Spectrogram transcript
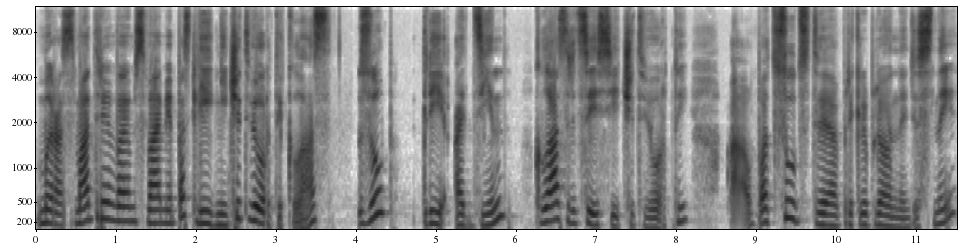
Мы рассматриваем с вами последний, четвертый класс. Зуб 3.1, класс рецессии четвертый, а, отсутствие прикрепленной десны,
